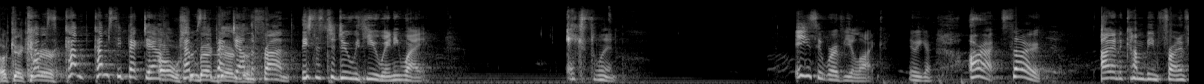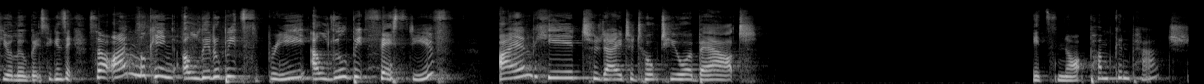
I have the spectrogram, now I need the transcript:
Okay, come Come, here. come, come sit back down. Oh, come sit sit back back, down, down go. the front. This is to do with you anyway. Excellent. You can sit wherever you like. There we go. All right, so I'm going to come in front of you a little bit so you can see. So I'm looking a little bit springy, a little bit festive. I am here today to talk to you about. It's not pumpkin patch.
